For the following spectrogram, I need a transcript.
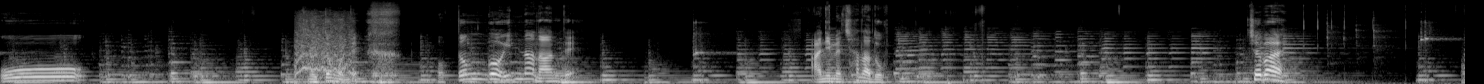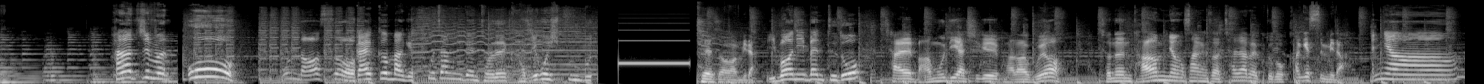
오 어떤 건데? 없던 거 있나 나한테? 아니면 차라도 제발 하나쯤은 오! 옷 나왔어. 깔끔하게 포장된 저를 가지고 싶은 분. 죄송합니다. 이번 이벤트도 잘 마무리하시길 바라고요. 저는 다음 영상에서 찾아뵙도록 하겠습니다. 안녕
